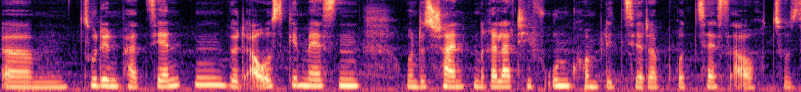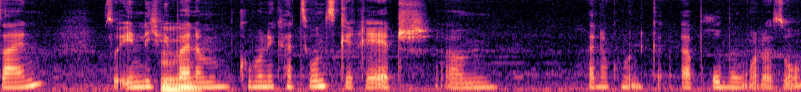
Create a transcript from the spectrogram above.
ähm, zu den Patienten, wird ausgemessen und es scheint ein relativ unkomplizierter Prozess auch zu sein. So ähnlich wie mhm. bei einem Kommunikationsgerät, ähm, bei einer Kommunika Erprobung oder so.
